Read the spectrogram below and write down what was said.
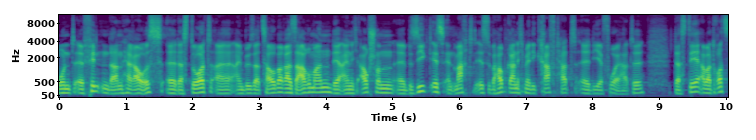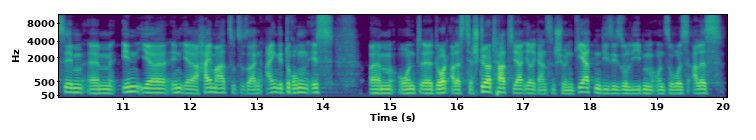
und äh, finden dann heraus, äh, dass dort äh, ein böser Zauberer, Saruman, der eigentlich auch schon besiegt ist, entmachtet ist, überhaupt gar nicht mehr die Kraft hat, die er vorher hatte, dass der aber trotzdem ähm, in, ihr, in ihre Heimat sozusagen eingedrungen ist ähm, und dort alles zerstört hat, ja, ihre ganzen schönen Gärten, die sie so lieben und so ist alles,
